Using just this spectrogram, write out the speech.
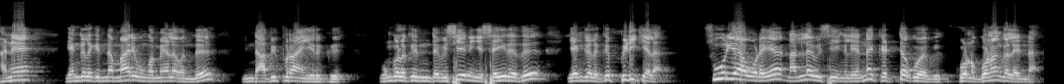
அண்ணே எங்களுக்கு இந்த மாதிரி உங்கள் மேலே வந்து இந்த அபிப்பிராயம் இருக்குது உங்களுக்கு இந்த விஷயம் நீங்கள் செய்கிறது எங்களுக்கு பிடிக்கலை. சூர்யாவுடைய நல்ல விஷயங்கள் என்ன கெட்ட கு- குண குணங்கள் என்ன?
